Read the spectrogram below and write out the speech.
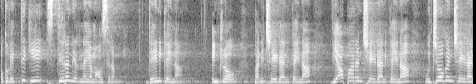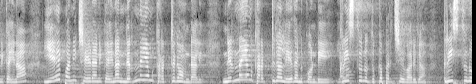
ఒక వ్యక్తికి స్థిర నిర్ణయం అవసరం. దేనికైనా ఇంట్లో పని చేయడానికైనా వ్యాపారం చేయడానికైనా ఉద్యోగం చేయడానికైనా ఏ పని చేయడానికైనా నిర్ణయం కరెక్ట్గా ఉండాలి. నిర్ణయం కరెక్ట్గా లేదనుకోండి క్రీస్తును దుఃఖపరిచేవారుగా క్రీస్తును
